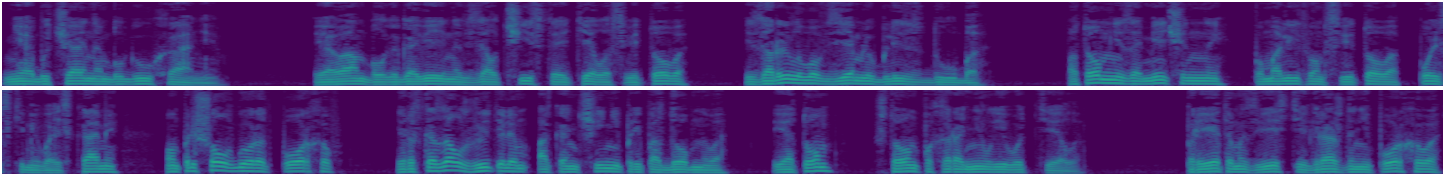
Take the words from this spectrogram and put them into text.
необычайным благоуханием. Иоанн благоговейно взял чистое тело святого и зарыл его в землю близ дуба. Потом, незамеченный по молитвам святого польскими войсками, он пришел в город Порхов и рассказал жителям о кончине преподобного и о том, что он похоронил его тело. При этом известие граждане Порхова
